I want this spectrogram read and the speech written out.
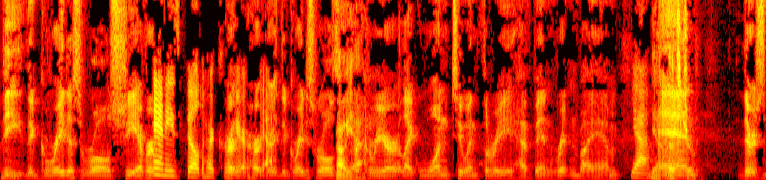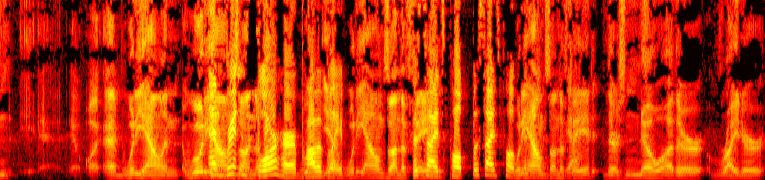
The the greatest role she ever and he's built her her- career her- yeah the greatest roles Oh, of yeah. her career, like one, two, and three, have been written by him. yeah Yeah, and that's true. There's n- Woody Allen. Woody And Allen's written on the, for her, probably. yeah, Woody Allen's on the fade. besides pulp besides pulp Woody Fiction. Allen's on the Yeah. fade. There's no other writer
